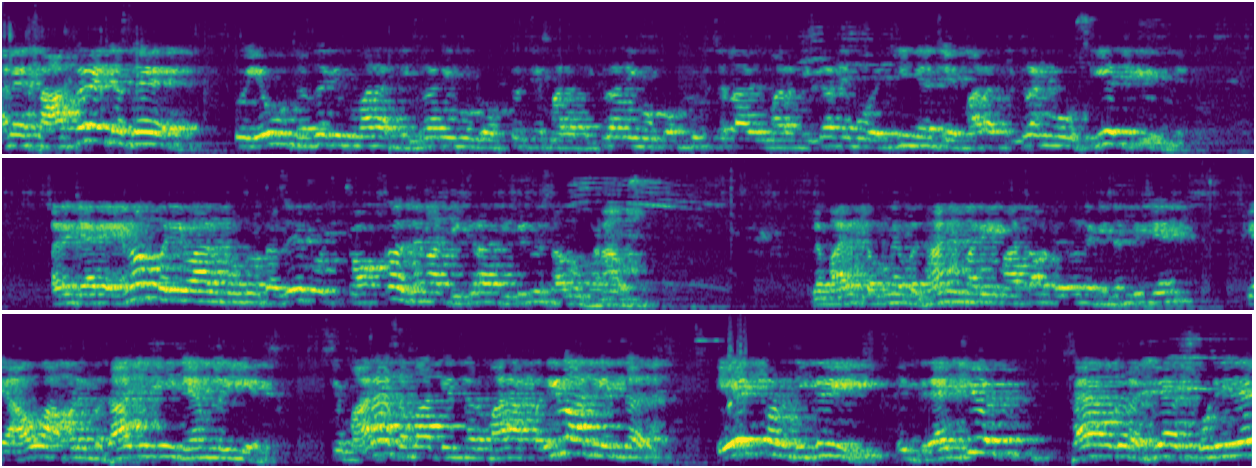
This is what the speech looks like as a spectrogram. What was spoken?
અને સાસરે જશે તો એવું થશે કે મારા દીકરાની હું ડોક્ટર છે, મારા દીકરાની હું કોમ્પ્યુટર ચલાવે, મારા દીકરાને હું એન્જિનિયર છે, મારા દીકરાને હું સીએ થયું છે. અને જ્યારે એનો પરિવાર મોટો થશે, તો ચોક્કસ એના દીકરા દીકરીને સારું ભણાવશે. એટલે મારે તમને બધાને, મારી માતાઓ, બહેનોને વિનંતી છે કે આવો આપણે બધા જ નેમ લઈએ. કે મારા સમાજની અંદર, મારા પરિવારની અંદર એક પણ દીકરી એ ગ્રેજ્યુએટ થયા વગર અભ્યાસ છોડી દે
